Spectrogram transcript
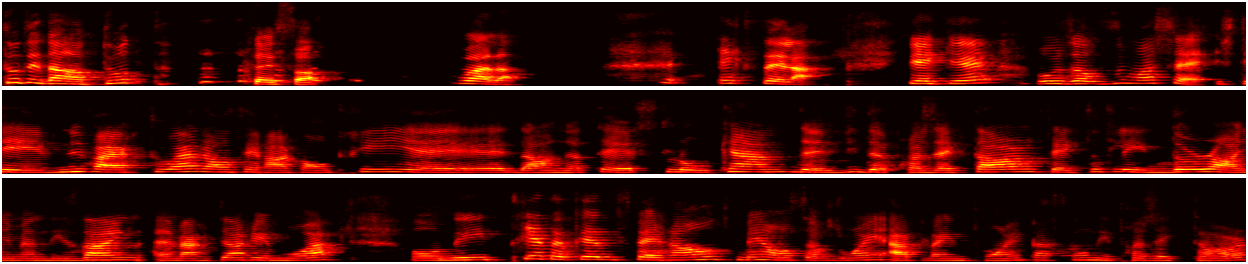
Tout est dans tout. C'est ça. Voilà. Excellent. Fait que aujourd'hui, moi, j'étais venue vers toi. Là, on s'est rencontrés euh, dans notre euh, slow camp de vie de projecteur. Fait que toutes les deux en human design, euh, Marie-Pierre et moi, on est très, très, très différentes, mais on se rejoint à plein de points parce qu'on est projecteurs.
